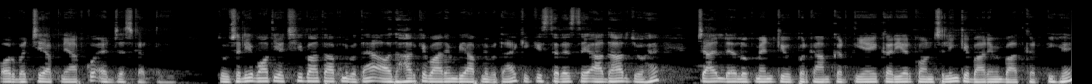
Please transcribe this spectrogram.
और बच्चे अपने आप को एडजस्ट करते हैं। तो चलिए, बहुत ही अच्छी बात आपने बताया। आधार के बारे में भी आपने बताया कि किस तरह से आधार जो है चाइल्ड डेवलपमेंट के ऊपर काम करती है करियर काउंसलिंग के बारे में बात करती है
